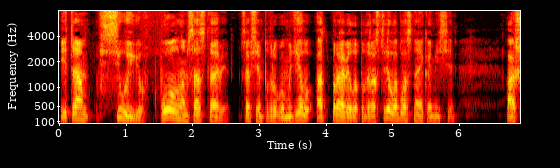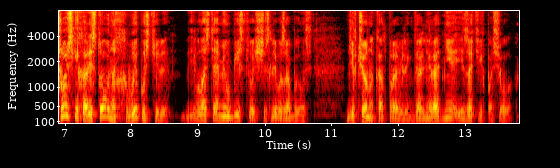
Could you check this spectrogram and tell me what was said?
и там всю ее в полном составе, совсем по другому делу, отправила под расстрел областная комиссия. А шуйских арестованных выпустили, и властями убийство счастливо забылось. Девчонок отправили к дальней родне, и затих поселок.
